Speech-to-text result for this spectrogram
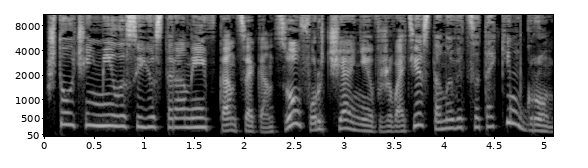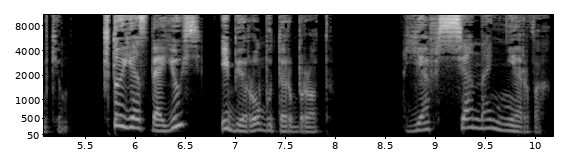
что очень мило с ее стороны, и в конце концов урчание в животе становится таким громким, что я сдаюсь и беру бутерброд. Я вся на нервах.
